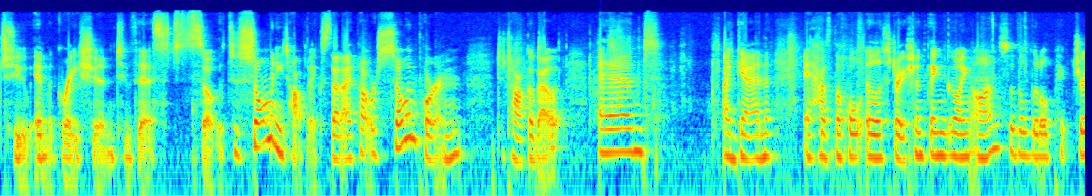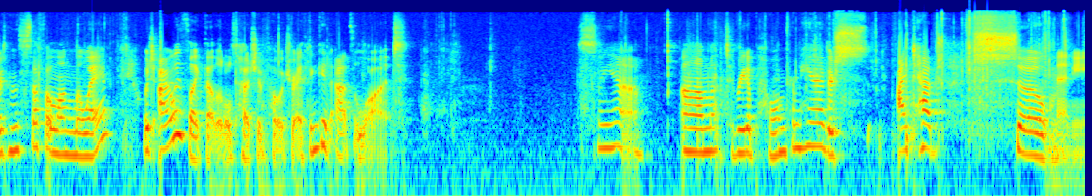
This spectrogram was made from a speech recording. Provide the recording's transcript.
to immigration to this. So to so many topics that I thought were so important to talk about. And again, it has the whole illustration thing going on. So the little pictures and stuff along the way, which I always like that little touch in poetry. I think it adds a lot. So yeah um, to read a poem from here. There's, I tabbed so many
